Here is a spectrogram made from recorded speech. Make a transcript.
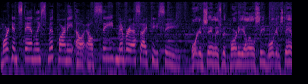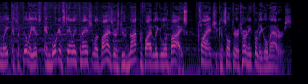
Morgan Stanley Smith Barney LLC, member SIPC. Morgan Stanley Smith Barney LLC, Morgan Stanley, its affiliates, and Morgan Stanley Financial Advisors do not provide legal advice. Clients should consult their attorney for legal matters.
